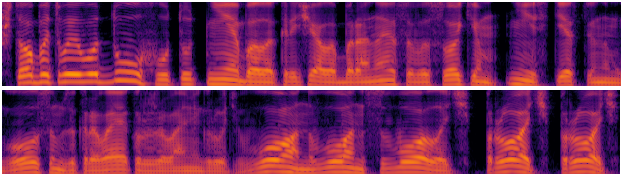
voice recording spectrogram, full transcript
Чтобы твоего духу тут не было, кричала баронесса высоким, неестественным голосом, закрывая кружевами грудь. Вон, вон, сволочь, прочь, прочь.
